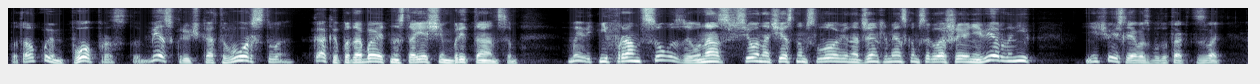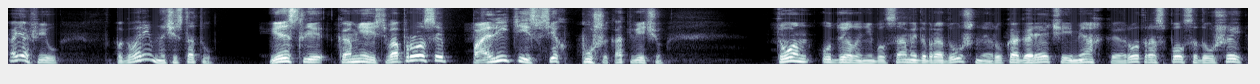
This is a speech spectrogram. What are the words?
Потолкуем попросту, без крючкотворства, как и подобает настоящим британцам. Мы ведь не французы, у нас все на честном слове, на джентльменском соглашении. Верно, Ник? Ничего, если я вас буду так звать. А я Фил. Поговорим на чистоту. Если ко мне есть вопросы, полите из всех пушек, отвечу. Тон у Делани был самый добродушный, рука горячая и мягкая, рот расползся до ушей,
